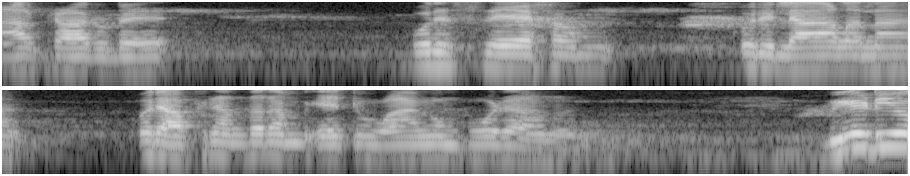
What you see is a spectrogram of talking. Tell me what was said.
ആൾക്കാരുടെ ഒരു സ്നേഹം ഒരു ലാളന ഒരു അഭിനന്ദനം ഏറ്റുവാങ്ങുമ്പോഴാണ് വീഡിയോ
